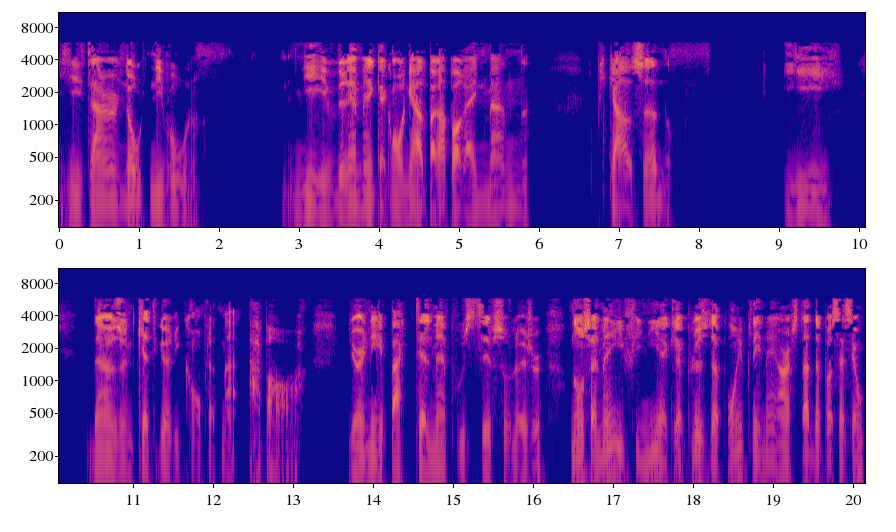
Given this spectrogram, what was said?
il est à un autre niveau. Il est vraiment, quand on regarde par rapport à Edman, puis Carlson, il est dans une catégorie complètement à part. Il a un impact tellement positif sur le jeu. Non seulement il finit avec le plus de points et les meilleurs stats de possession,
